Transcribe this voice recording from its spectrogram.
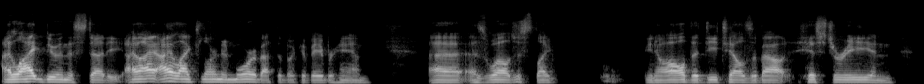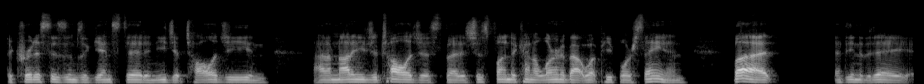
i like doing this study. I, I, liked learning more about the book of abraham uh, as well just like you know all the details about history and the criticisms against it and egyptology. And i'm not an egyptologist but it's just fun to kind of learn about what people are saying. But at the end of the day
